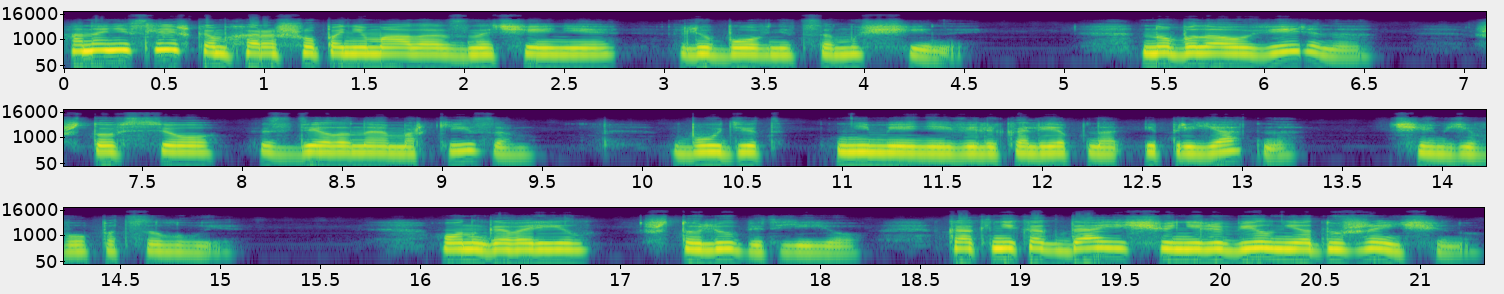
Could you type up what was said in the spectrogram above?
Она не слишком хорошо понимала значение любовница мужчины, но была уверена, что все, сделанное маркизом, будет не менее великолепно и приятно, чем его поцелуи. Он говорил, что любит ее, как никогда еще не любил ни одну женщину,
